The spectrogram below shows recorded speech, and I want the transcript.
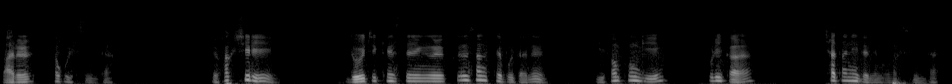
말을 하고 있습니다. 네, 확실히 noise canceling을 끈 상태보다는 이 선풍기 소리가 차단이 되는 것 같습니다.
